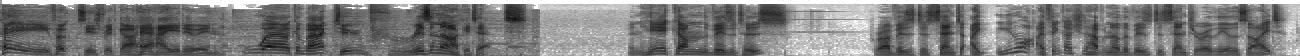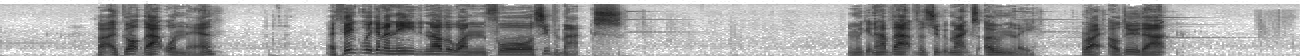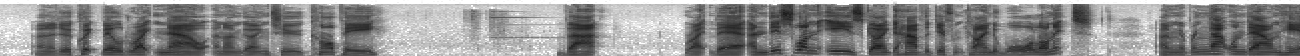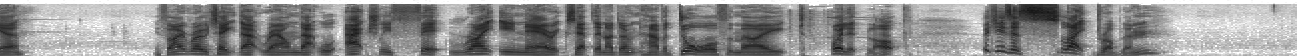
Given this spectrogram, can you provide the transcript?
Hey folks, it's Frithgar here, how you doing? Welcome back to Prison Architect. And here come the visitors for our visitor center. I, You know what, I think I should have another visitor center over the other side. I've got that one there. I think we're going to need another one for Supermax. And we can have that for Supermax only. Right, I'll do that. And I do a quick build right now, and I'm going to copy that right there. And this one is going to have the different kind of wall on it. I'm going to bring that one down here. If I rotate that round, that will actually fit right in there, except then I don't have a door for my toilet block, which is a slight problem.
